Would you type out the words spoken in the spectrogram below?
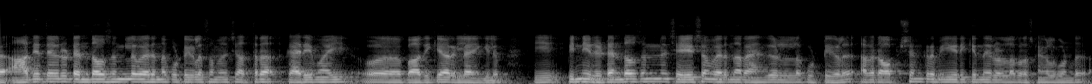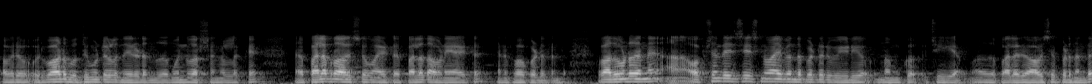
ആദ്യത്തെ ഒരു ടെൻ തൗസൻഡിൽ വരുന്ന കുട്ടികളെ സംബന്ധിച്ച് അത്ര കാര്യമായി ബാധിക്കാറില്ല എങ്കിലും ഈ പിന്നീട് ടെൻ തൗസൻഡിന് ശേഷം വരുന്ന റാങ്കുകളിലുള്ള കുട്ടികൾ അവരുടെ ഓപ്ഷൻ ക്രമീകരിക്കുന്നതിലുള്ള പ്രശ്നങ്ങൾ കൊണ്ട് അവർ ഒരുപാട് ബുദ്ധിമുട്ടുകൾ നേരിടുന്നത് മുൻ വർഷങ്ങളിലൊക്കെ പല പ്രാവശ്യവുമായിട്ട് പല തവണയായിട്ട് അനുഭവപ്പെട്ടിട്ടുണ്ട്. അപ്പോൾ അതുകൊണ്ട് തന്നെ ഓപ്ഷൻ രജിസ്ട്രേഷനുമായി ബന്ധപ്പെട്ടൊരു വീഡിയോ നമുക്ക് ചെയ്യാം. അത് പലരും ആവശ്യപ്പെടുന്നുണ്ട്.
